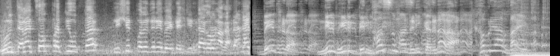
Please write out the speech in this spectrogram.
म्हणून त्यांना चोख प्रत्युत्तर निश्चित पद्धतीने भेटेल. चिंता करू नका. बेधडक निर्भीड बिनधास्त मांडणी करणारा खबऱ्या लाईव्ह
